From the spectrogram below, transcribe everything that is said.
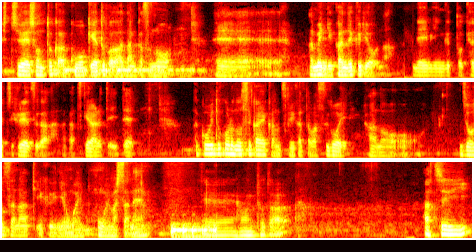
シチュエーションとか光景とかがなんかその、えー、目に浮かんでくるようなネーミングとキャッチフレーズがなんかつけられていて、こういうところの世界観の作り方はすごいあの上手だなっていうふうに思い思いましたね。えー、本当だ。暑い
